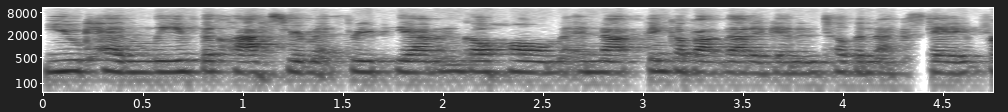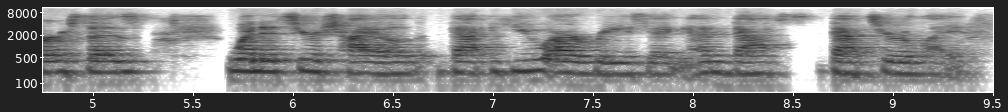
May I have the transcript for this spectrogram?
you can leave the classroom at 3 p.m. and go home and not think about that again until the next day versus when it's your child that you are raising and that's that's your life.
